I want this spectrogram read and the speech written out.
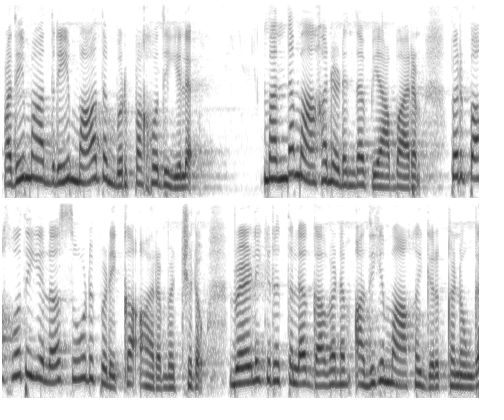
அதே மாதிரி மாதம் ஒரு பகுதியில் மந்தமாக நடந்த வியாபாரம் பிற்பகுதியில் சூடு பிடிக்க ஆரம்பிச்சிடும். வேலையிடத்தில் கவனம் அதிகமாக இருக்கணுங்க.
